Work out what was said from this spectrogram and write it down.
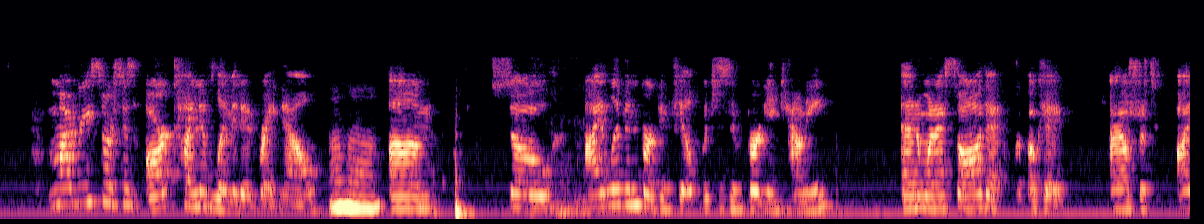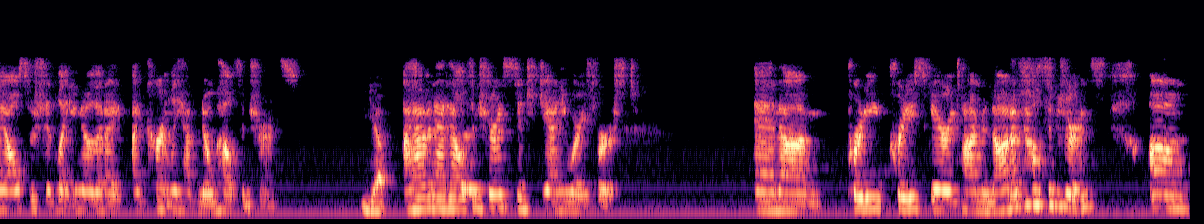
my resources are kind of limited right now. mm-hmm Um, so I live in Bergenfield, which is in Bergen County. And when I saw that, okay, I also I also should let you know that I, I currently have no health insurance. yep I haven't had health insurance since January 1st. And um, pretty pretty scary time to not have health insurance. Um,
